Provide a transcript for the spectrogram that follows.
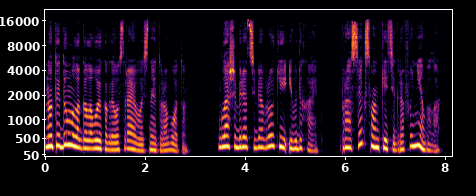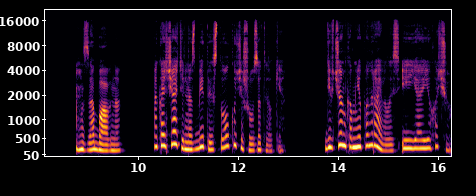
но ты думала головой, когда устраивалась на эту работу. Глаша берет себя в руки и выдыхает. Про секс в анкете графы не было. Забавно. Окончательно сбитый с толку чешу затылки. Девчонка мне понравилась, и я ее хочу.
